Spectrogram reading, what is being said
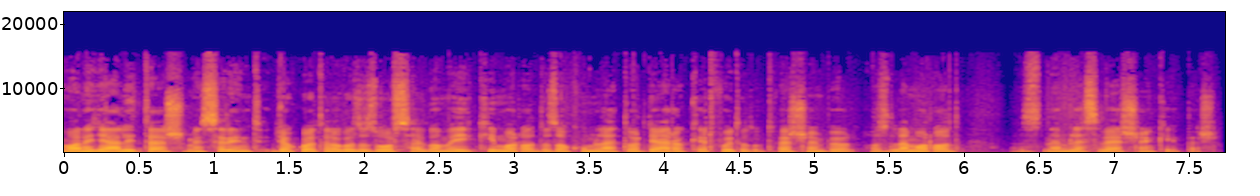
Van egy állítás, amely szerint gyakorlatilag az az ország, amelyik kimarad az akkumulátorgyárakért folytatott versenyből, az lemarad, az nem lesz versenyképes.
